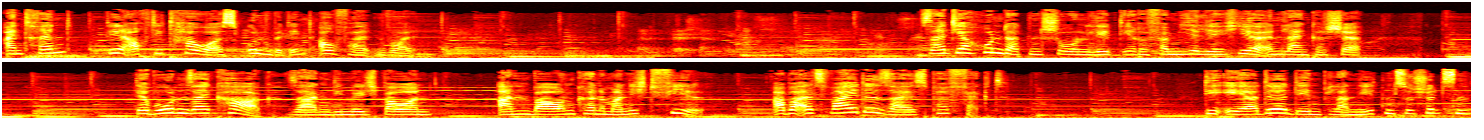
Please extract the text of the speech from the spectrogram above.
Ein Trend, den auch die Towers unbedingt aufhalten wollen. Seit Jahrhunderten schon lebt ihre Familie hier in Lancashire. Der Boden sei karg, sagen die Milchbauern. Anbauen könne man nicht viel, aber als Weide sei es perfekt. Die Erde, den Planeten zu schützen,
